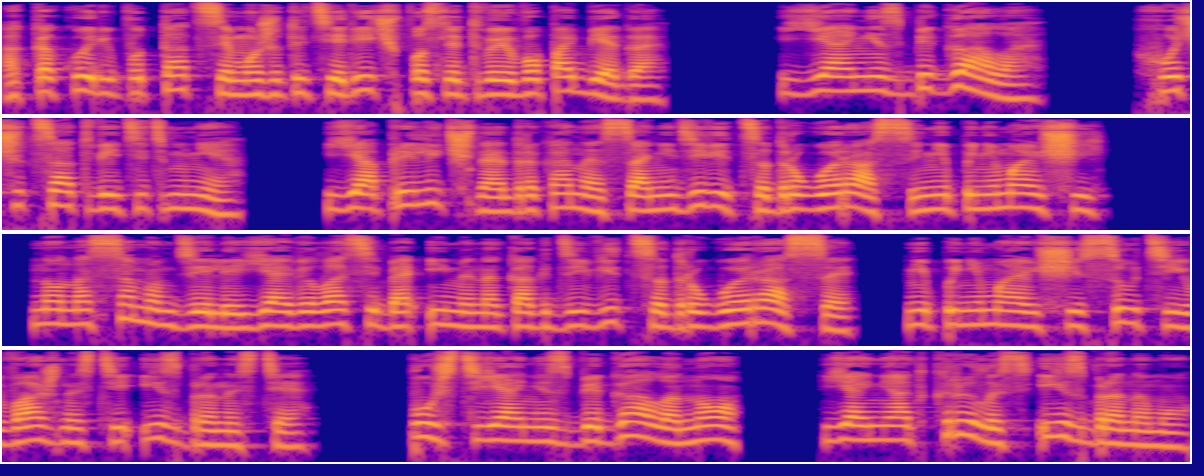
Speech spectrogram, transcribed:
О какой репутации может идти речь после твоего побега? Я не сбегала. Хочется ответить мне. Я приличная драконесса, а не девица другой расы, не понимающей... Но на самом деле я вела себя именно как девица другой расы, не понимающей сути и важности избранности. Пусть я не сбегала, но я не открылась избранному.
